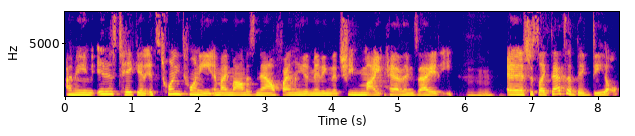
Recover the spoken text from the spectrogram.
I mean, it is taken. It's 2020, and my mom is now finally admitting that she might have anxiety, Mhm. and it's just like that's a big deal.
